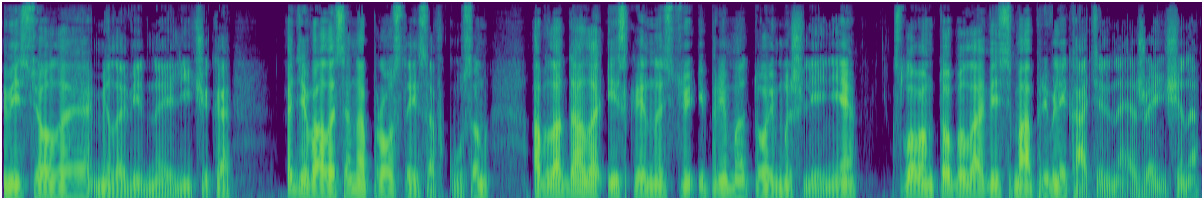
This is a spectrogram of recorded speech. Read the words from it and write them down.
веселое, миловидное личико, одевалась она просто и со вкусом, обладала искренностью и прямотой мышления – Словом, то была весьма привлекательная женщина.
